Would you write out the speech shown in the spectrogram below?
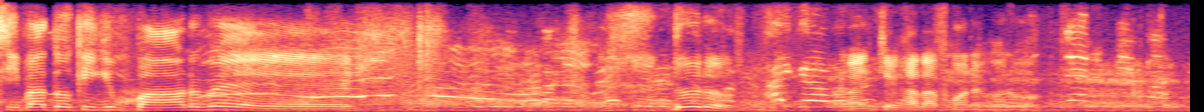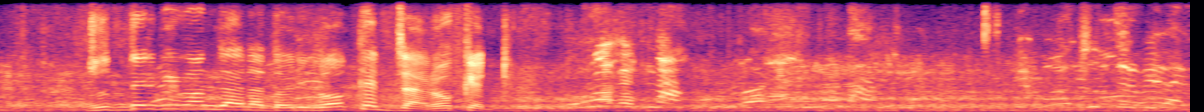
সিফাতও কি কি পারবে? দূর মানছে খারাপ মনে করব। যুদ্ধের বিমান যায় না তৈরি, রকেট যায়, রকেট। রকেট না যুদ্ধের বিমান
